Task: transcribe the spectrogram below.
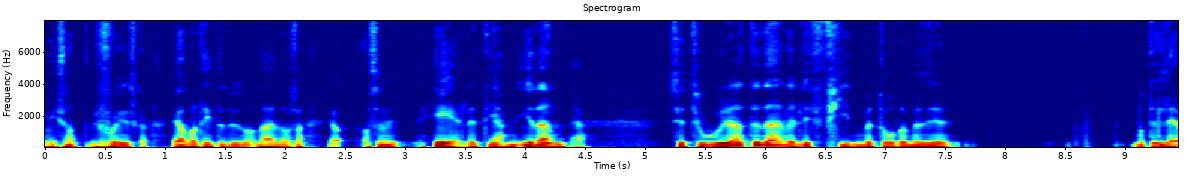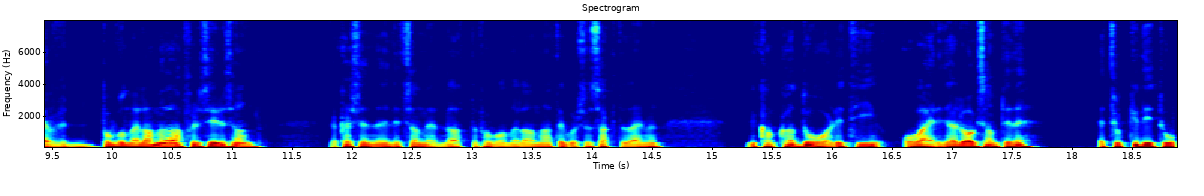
ikke sant? Vi får jo huske Ja, hva tenkte du nå? Nei, nå så ja, Altså hele tiden i den. Ja. Så jeg tror at det er en veldig fin metode, men vi måtte levd på bondelandet, da, for å si det sånn. Det er kanskje litt sånn nedlatende for bondelandet at det går så sakte der, men vi kan ikke ha dårlig tid og være i dialog samtidig. Jeg tror ikke de to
